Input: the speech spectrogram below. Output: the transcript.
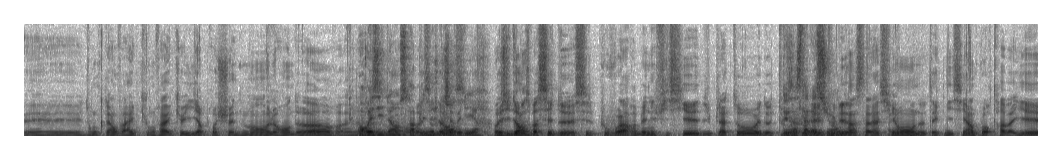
et donc là, on va, on va accueiller prochainement Laurent Dehors. en résidence, rappelez-nous ce que ça veut dire. Résidence, bah, c'est de, de, pouvoir bénéficier du plateau et de toutes les installations, de techniciens pour travailler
